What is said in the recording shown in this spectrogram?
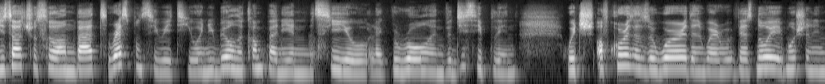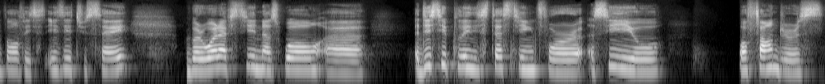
You touch also on that responsibility when you build a company and CEO, like the role and the discipline, which of course as a word and where there's no emotion involved, it's easy to say. But what I've seen as well, uh, a discipline is testing for a CEO or founders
